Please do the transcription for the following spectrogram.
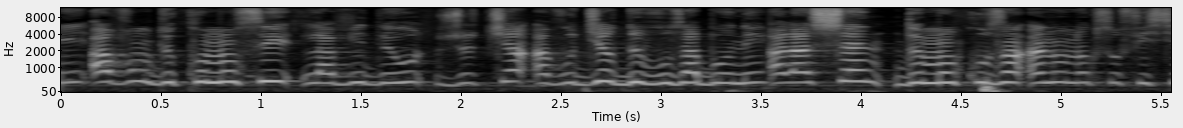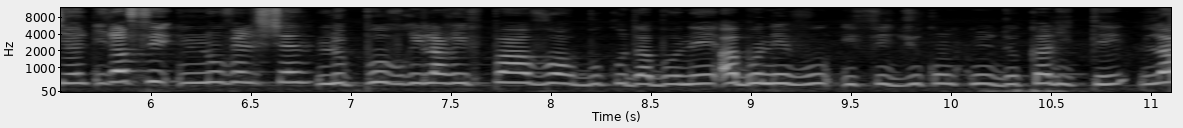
avant de commencer la vidéo, je tiens à vous dire de vous abonner à la chaîne de mon cousin Anonox officiel. Il a fait une nouvelle chaîne. Le pauvre, il n'arrive pas à avoir beaucoup d'abonnés. Abonnez-vous, il fait du contenu de qualité. Là,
